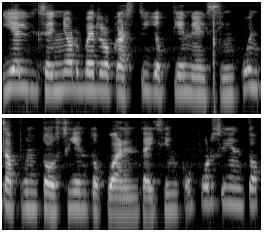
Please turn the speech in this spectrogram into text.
y el señor Pedro Castillo obtiene el 50.145%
